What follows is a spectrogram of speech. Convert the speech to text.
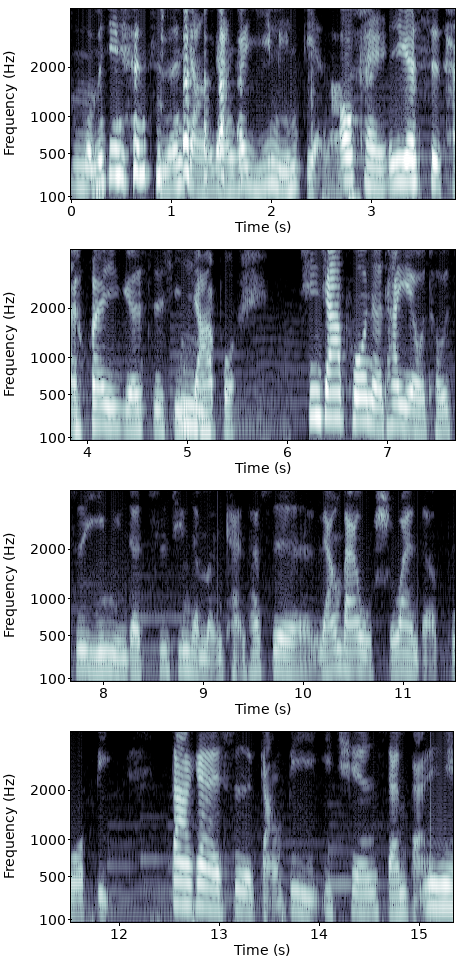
嗯、我们今天只能讲两个移民点啊。OK，一个是台湾，一个是新加坡。嗯、新加坡呢，它也有投资移民的资金的门槛，它是两百五十万的波币，大概是港币一千三百七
